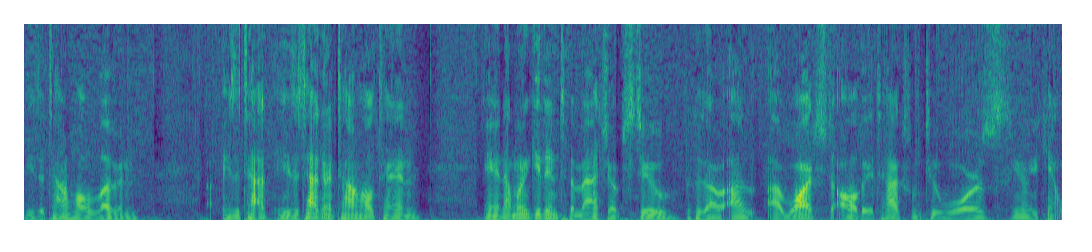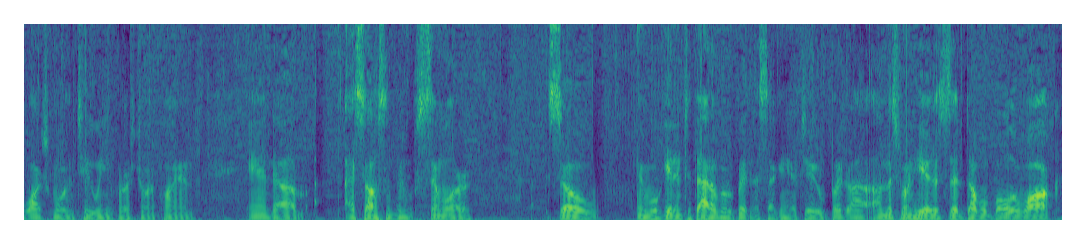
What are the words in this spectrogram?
He's a Town Hall 11. Uh, he's attack he's attacking a Town Hall 10. And I'm going to get into the matchups too because I, I, I watched all the attacks from two wars. You know, you can't watch more than two when you first join a clan and um, I saw something similar. So, and we'll get into that a little bit in a second here too. But uh, on this one here, this is a double bowler walk.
